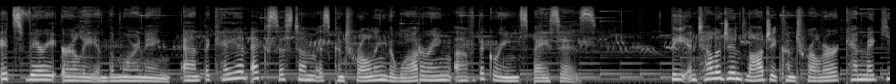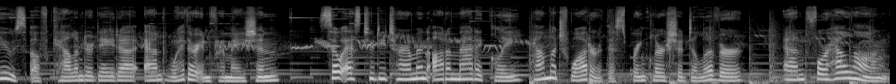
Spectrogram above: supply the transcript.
It's very early in the morning, and the KNX system is controlling the watering of the green spaces. The Intelligent Logic Controller can make use of calendar data and weather information so as to determine automatically how much water the sprinkler should deliver and for how long.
